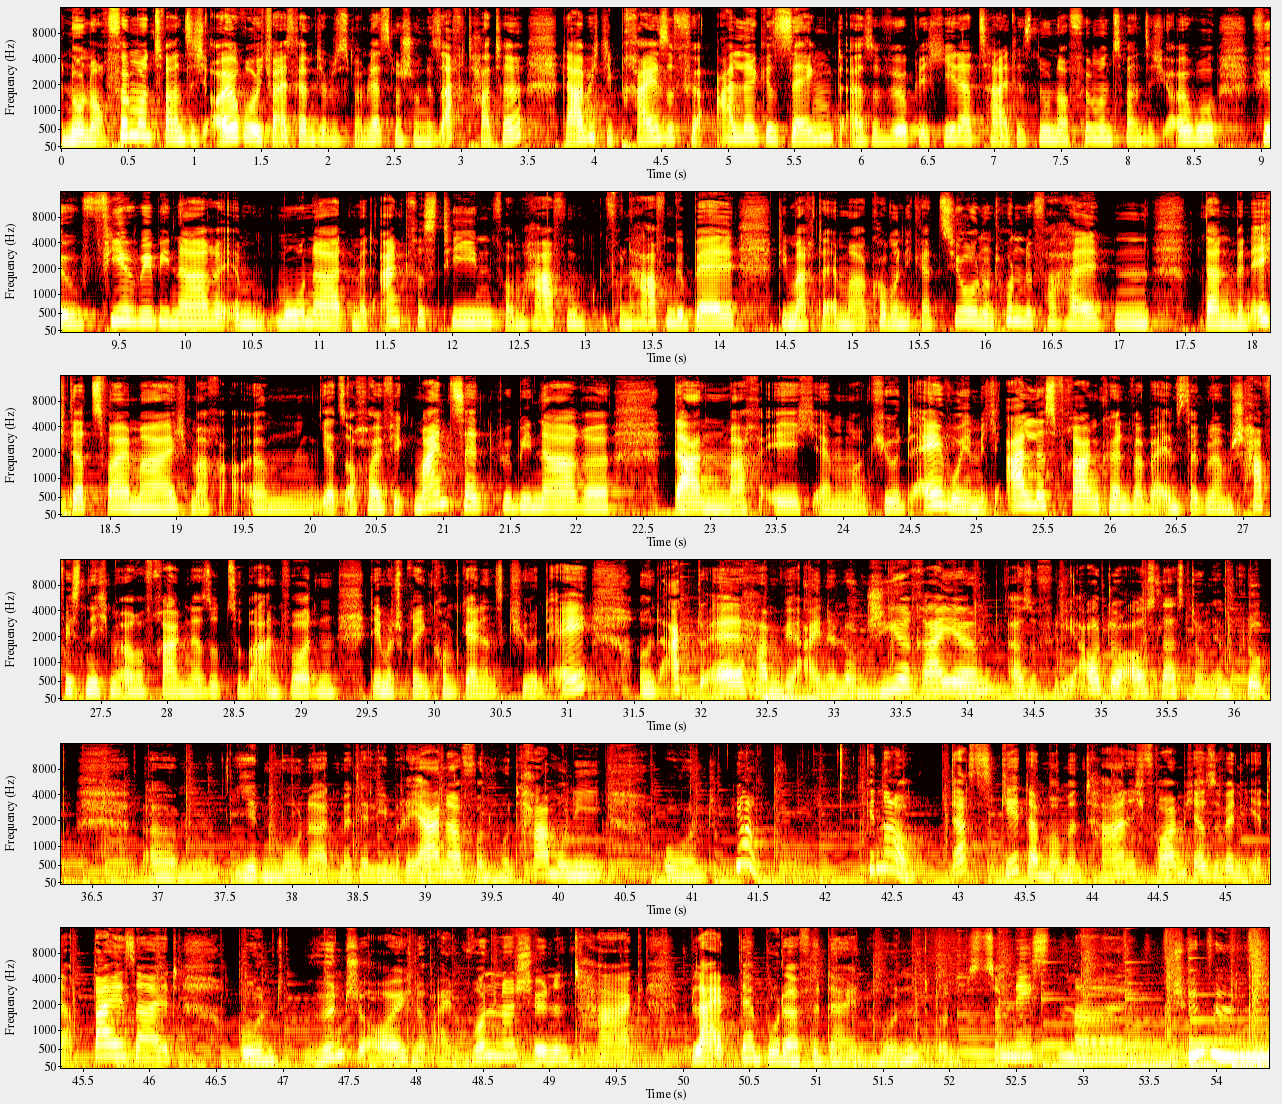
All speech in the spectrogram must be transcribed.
nur noch 25 Euro. Ich weiß gar nicht, ob ich das beim letzten Mal schon gesagt hatte. Da habe ich die Preise für alle gesenkt. Also wirklich, jeder zahlt jetzt nur noch 25 Euro für vier Webinare im Monat mit Ann-Christine vom Hafen, von Hafengebell. Die macht da immer Kommunikation und Hundeverhalten. Dann bin ich da zweimal. Ich mache ähm, jetzt auch häufig Mindset-Webinare. Dann mache ich ähm, QA, wo ihr mich alles fragen könnt, weil bei Instagram schaffe ich es nicht mehr, eure Fragen da so zu beantworten. Dementsprechend Dementsprechend kommt gerne ins QA. Und aktuell haben wir eine Longierreihe, also für die Outdoor-Auslastung im Club, ähm, jeden Monat mit der lieben Rihanna von Hund Harmony. Und ja, genau, das geht dann momentan. Ich freue mich also, wenn ihr dabei seid und wünsche euch noch einen wunderschönen Tag. Bleibt der Buddha für deinen Hund und bis zum nächsten Mal. Tschüss.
